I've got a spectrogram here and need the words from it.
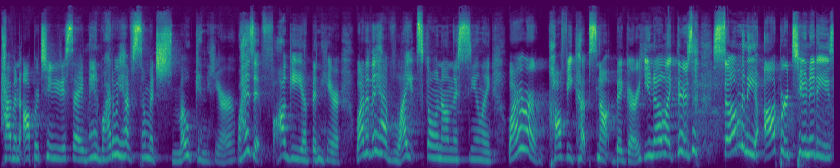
have an opportunity to say, man, why do we have so much smoke in here? Why is it foggy up in here? Why do they have lights going on the ceiling? Why are our coffee cups not bigger? You know, like there's so many opportunities,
